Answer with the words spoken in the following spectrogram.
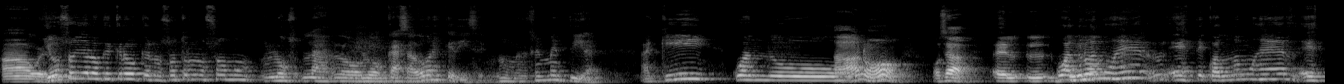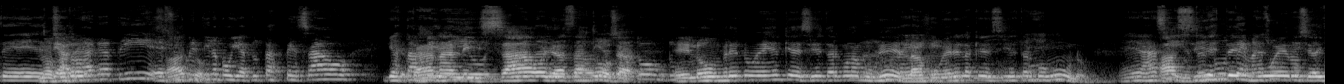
Ah, bueno. Yo soy de lo que creo que nosotros no somos los, la- los, los cazadores que dicen. No, eso es mentira. Aquí, cuando. Ah, no. O sea, el, el- Cuando uno- una mujer, este, cuando una mujer este, Nosotros- te a ti, eso Exacto. es mentira porque ya tú estás pesado, ya estás estás, medido, analizado, ya estás todo. O sea, estás todo. Tú- el hombre no es el que decide estar con la No, mujer, la mujer es la que decide estar con uno. Es así, Así entonces es tema, bueno, si hay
